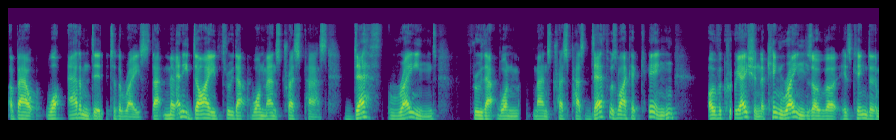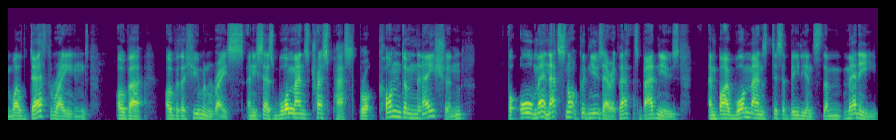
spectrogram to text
about what Adam did to the race, that many died through that one man's trespass. Death reigned through that one man's trespass. Death was like a king over creation. A king reigns over his kingdom. Well, death reigned over over the human race. And he says, one man's trespass brought condemnation for all men. That's not good news, Eric. That's bad news. And by one man's disobedience, the many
